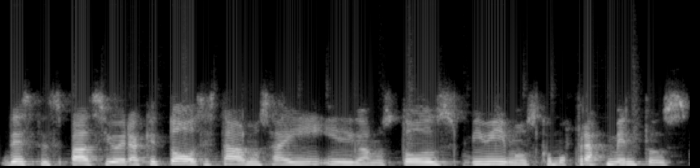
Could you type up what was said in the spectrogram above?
de este espacio era que todos estábamos ahí y digamos todos vivimos como fragmentos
